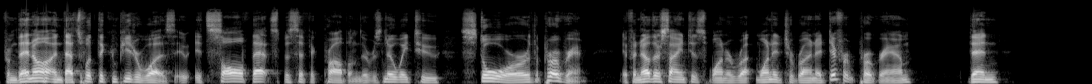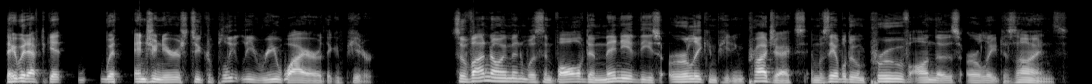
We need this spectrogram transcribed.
from then on, that's what the computer was. It, it, solved that specific problem. There was no way to store the program. If another scientist want to run, wanted to run a different program, then they would have to get with engineers to completely rewire the computer. So von Neumann was involved in many of these early computing projects and was able to improve on those early designs.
